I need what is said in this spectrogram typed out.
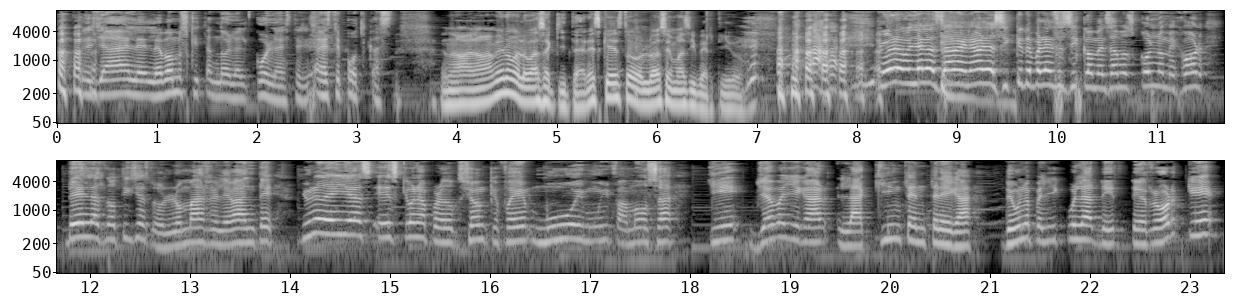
Entonces ya le, le vamos quitando el alcohol a este, a este podcast. No, no, a mí no me lo vas a quitar, es que esto lo hace más divertido. y bueno, pues ya lo saben, ahora sí, ¿qué te parece si comenzamos con lo mejor de las noticias o lo más relevante? Y una de ellas es que una producción que fue muy, muy famosa, que ya va a llegar la quinta entrega de una película de terror que,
